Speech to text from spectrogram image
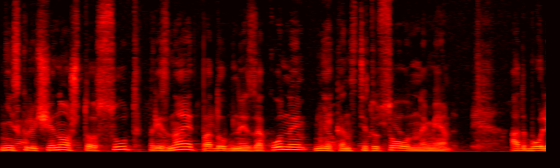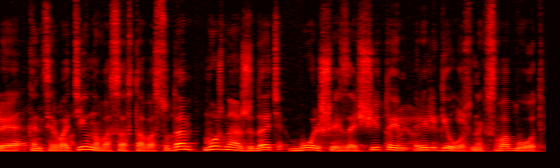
Не исключено, что суд признает подобные законы неконституционными. От более консервативного состава суда можно ожидать большей защиты религиозных свобод.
